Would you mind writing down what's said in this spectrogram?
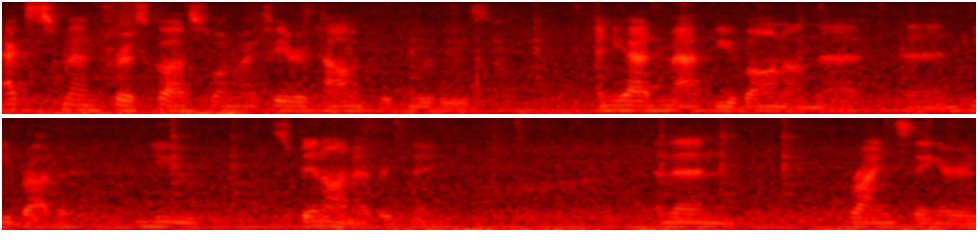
X Men First Class is one of my favorite comic book movies, and you had Matthew Vaughn on that, and he brought new spin on everything. And then Ryan Singer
